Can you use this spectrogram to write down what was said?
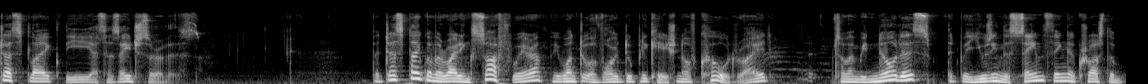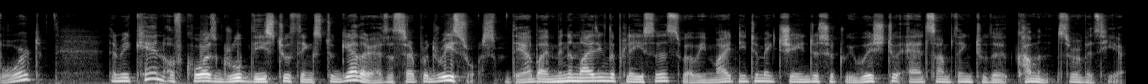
just like the SSH service. But just like when we're writing software, we want to avoid duplication of code, right? So when we notice that we're using the same thing across the board, then we can of course group these two things together as a separate resource, thereby minimizing the places where we might need to make changes should we wish to add something to the common service here.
